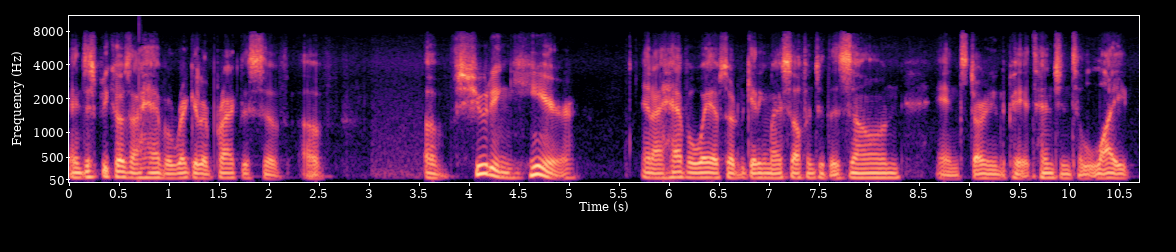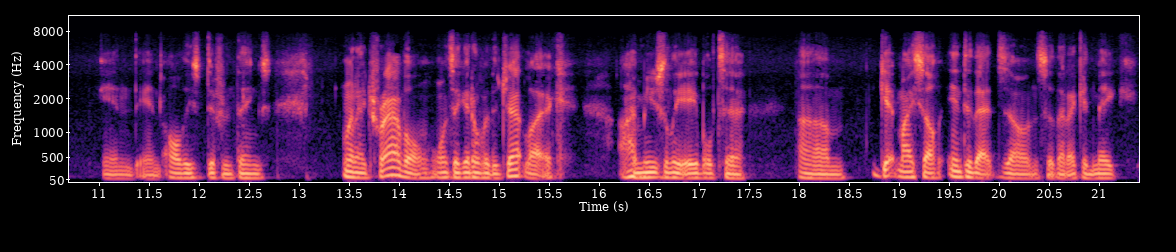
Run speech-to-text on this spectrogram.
And just because i have a regular practice of of of shooting here and i have a way of sort of getting myself into the zone and starting to pay attention to light and and all these different things when i travel once i get over the jet lag I'm usually able to um, get myself into that zone so that I can make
